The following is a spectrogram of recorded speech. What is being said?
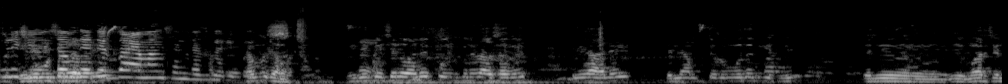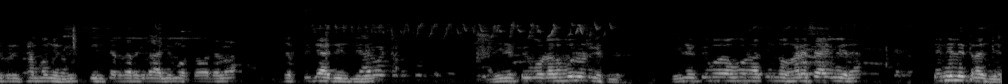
पोलीस येऊन देतात बाया माणसांनाच घरी थांबू द्या इरिगेशन वाले फोन केले रावसाहेब ते आले त्यांनी आमच्याकडून मदत घेतली. त्यांनी मार्च मार्चेंटपर्यंत थांबा म्हणजे तीन चार तारखेला आली मोठावाल्याला जप्तीचे आदेश दिले. आणि इलेक्ट्रिक बोर्डाला बोलवून घेतलं इलेक्ट्रिक बोर्डातील लोहारे साहेब आहे ना त्यांनी लय त्रास दिला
